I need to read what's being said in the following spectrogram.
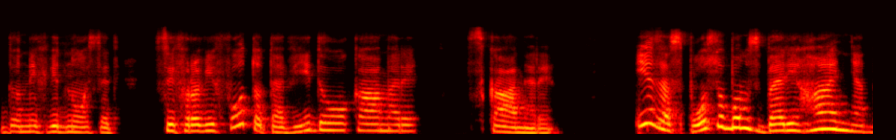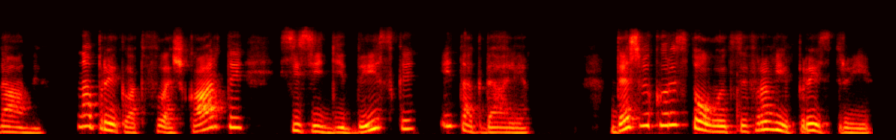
До них відносять цифрові фото та відеокамери, сканери. І за способом зберігання даних, наприклад, флеш-карти, CCD-диски і так далі. Де ж використовують цифрові пристрої?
